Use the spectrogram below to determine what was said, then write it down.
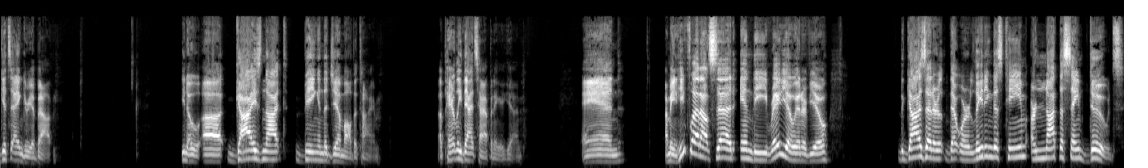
gets angry about you know, uh, guys not being in the gym all the time. Apparently, that's happening again. And I mean, he flat out said in the radio interview, the guys that are that were leading this team are not the same dudes.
